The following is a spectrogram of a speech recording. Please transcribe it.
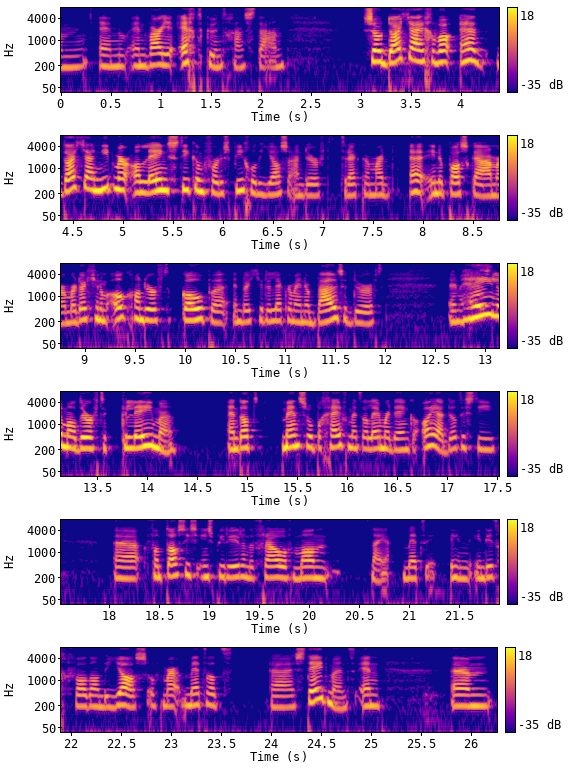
Um, en, en waar je echt kunt gaan staan. Zodat jij, gewoon, dat jij niet meer alleen stiekem voor de spiegel die jas aan durft te trekken. Maar, in de paskamer. Maar dat je hem ook gewoon durft te kopen. En dat je er lekker mee naar buiten durft. En helemaal durft te claimen. En dat mensen op een gegeven moment alleen maar denken: oh ja, dat is die uh, fantastisch inspirerende vrouw of man. Nou ja, met in, in dit geval dan die jas. Of maar met dat uh, statement. En um,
